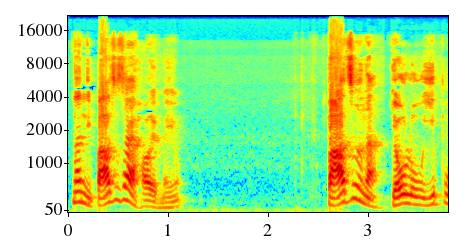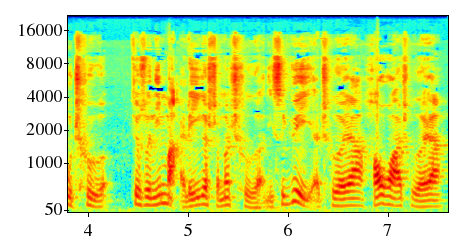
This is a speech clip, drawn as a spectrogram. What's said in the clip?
那你八字再好也没用。八字呢，犹如一部车，就说你买了一个什么车，你是越野车呀、豪华车呀，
